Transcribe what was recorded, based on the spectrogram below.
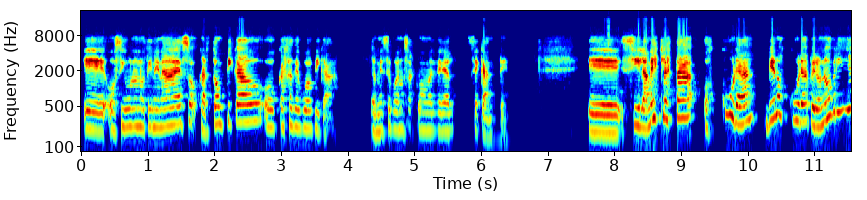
eh, o si uno no tiene nada de eso, cartón picado o cajas de huevo picada. También se pueden usar como material secante. Eh, si la mezcla está oscura, bien oscura, pero no brilla,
